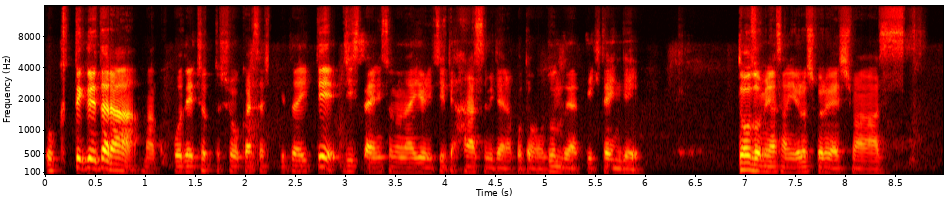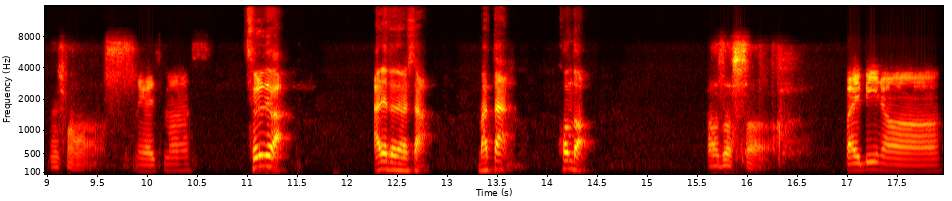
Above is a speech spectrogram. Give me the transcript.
送ってくれたら、まあ、ここでちょっと紹介させていただいて、実際にその内容について話すみたいなこともどんどんやっていきたいんで、どうぞ皆さんよろしくお願いします。うお願いします。お願いします。それでは、ありがとうございました。また、今度。あざした。バイビーノ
